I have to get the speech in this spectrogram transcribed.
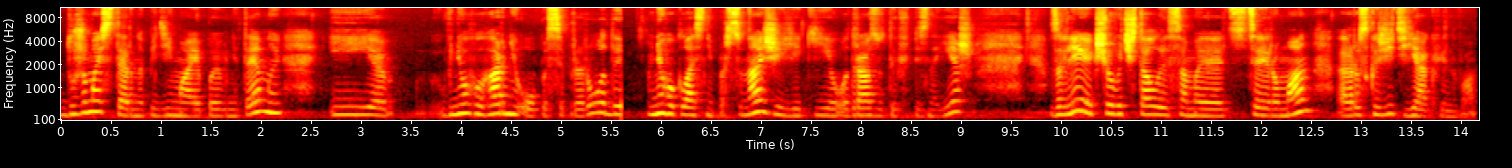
дуже майстерно підіймає певні теми, і в нього гарні описи природи. В нього класні персонажі, які одразу ти впізнаєш. Взагалі, якщо ви читали саме цей роман, е, розкажіть, як він вам,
